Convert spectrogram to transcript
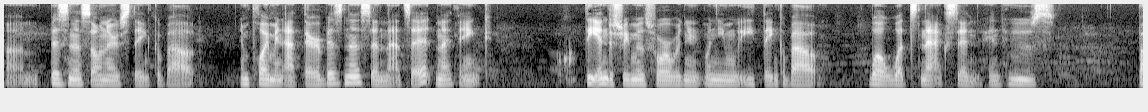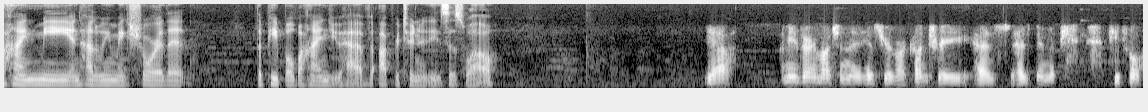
um, business owners think about employment at their business and that's it. And I think the industry moves forward when you, when you think about, well, what's next and, and who's behind me and how do we make sure that the people behind you have opportunities as well. Yeah, I mean, very much in the history of our country has has been the people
